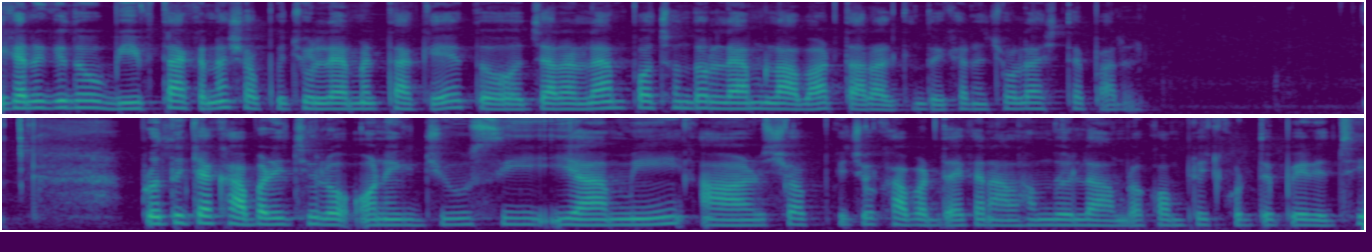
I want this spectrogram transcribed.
এখানে কিন্তু বিফ থাকে না সব কিছু ল্যামের থাকে। তো যারা ল্যাম্প পছন্দ ল্যাম লাভার তারা কিন্তু এখানে চলে আসতে পারেন। প্রতিটা খাবারই ছিল অনেক জুসি ইয়ামি আর সব কিছু খাবার দেখেন, আলহামদুলিল্লাহ আমরা কমপ্লিট করতে পেরেছি।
